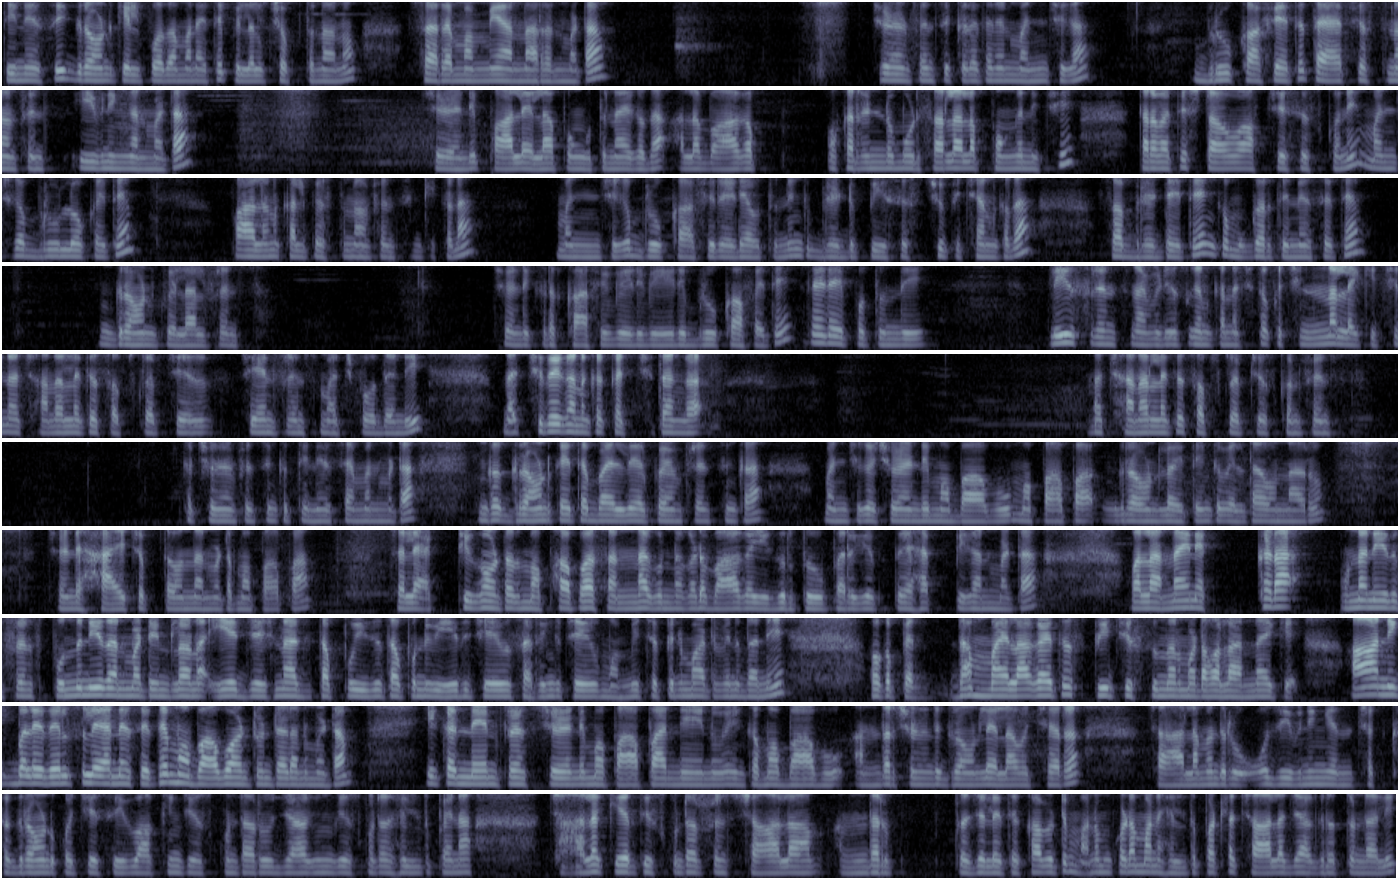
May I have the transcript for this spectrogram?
తినేసి గ్రౌండ్కి వెళ్ళిపోదామని అయితే పిల్లలకు చెప్తున్నాను. సరే మమ్మీ అన్నారనమాట చూడండి ఫ్రెండ్స్ ఇక్కడైతే నేను మంచిగా బ్రూ కాఫీ అయితే తయారు చేస్తున్నాను ఫ్రెండ్స్. ఈవినింగ్ అనమాట చూడండి పాలు ఎలా పొంగుతున్నాయి కదా అలా బాగా ఒక రెండు మూడు సార్లు అలా పొంగనిచ్చి తర్వాత స్టవ్ ఆఫ్ చేసేసుకొని మంచిగా బ్రూలోకి అయితే పాలను కలిపేస్తున్నాను ఫ్రెండ్స్. ఇంక ఇక్కడ మంచిగా బ్రూ కాఫీ రెడీ అవుతుంది. ఇంక బ్రెడ్ పీసెస్ చూపించాను కదా సో ఆ బ్రెడ్ అయితే ఇంకా ముగ్గురు తినేసి అయితే గ్రౌండ్కి వెళ్ళాలి ఫ్రెండ్స్. చూడండి ఇక్కడ కాఫీ వేడి వేడి బ్రూ కాఫీ అయితే రెడీ అయిపోతుంది. ప్లీజ్ ఫ్రెండ్స్ నా వీడియోస్ కనుక నచ్చితే ఒక చిన్న లైక్ ఇచ్చి నా ఛానల్ని అయితే సబ్స్క్రైబ్ చే చేయండి ఫ్రెండ్స్ మర్చిపోదండి నచ్చితే కనుక ఖచ్చితంగా నా ఛానల్ని అయితే సబ్స్క్రైబ్ చేసుకోండి ఫ్రెండ్స్. ఇంకా చూడండి ఫ్రెండ్స్ ఇంకా తినేసామన్నమాట. ఇంకా గ్రౌండ్కి అయితే బయలుదేరిపోయాం ఫ్రెండ్స్ ఇంకా మంచిగా చూడండి మా బాబు మా పాప గ్రౌండ్లో అయితే ఇంకా వెళ్తూ ఉన్నారు. చూడండి హాయ్ చెప్తా ఉందన్నమాట మా పాప. చాలా యాక్టివ్గా ఉంటుంది. మా పాప సన్నగా ఉన్నా కూడా బాగా ఎగురుతూ పరిగెత్తుతూ హ్యాపీగా అనమాట వాళ్ళ అన్నయ్యని ఎక్కడ ఉండనేది ఫ్రెండ్స్ పొందునీదు అనమాట ఇంట్లో ఏది చేసినా అది తప్పు ఇది తప్పు నువ్వు ఏది చేయవు సరిగ్గా చేయవు. మమ్మీ చెప్పిన మాట వినదని ఒక పెద్ద అమ్మాయిలాగా అయితే స్పీచ్ ఇస్తుందనమాట వాళ్ళ అన్నయ్యకి. ఆ నీకు భలే తెలుసులే అనేసి అయితే మా బాబు అంటుంటాడనమాట ఇక్కడ నేను ఫ్రెండ్స్ చూడండి మా పాప నేను ఇంకా మా బాబు అందరు చూడండి గ్రౌండ్లో ఎలా వచ్చారో. చాలామంది రోజు ఈవినింగ్ ఎంత చక్కగా గ్రౌండ్కి వచ్చేసి వాకింగ్ చేసుకుంటారు జాగింగ్ చేసుకుంటారు హెల్త్ పైన చాలా కేర్ తీసుకుంటారు ఫ్రెండ్స్. చాలా అందరు ప్రజలైతే. కాబట్టి మనం కూడా మన హెల్త్ పట్ల చాలా జాగ్రత్త ఉండాలి.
